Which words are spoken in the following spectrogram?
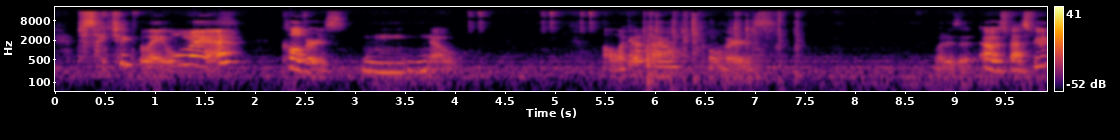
just like Chick Fil A. Wah. Culver's. No. I'll look it up now. Culver's. What is it? Oh, it's fast food.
